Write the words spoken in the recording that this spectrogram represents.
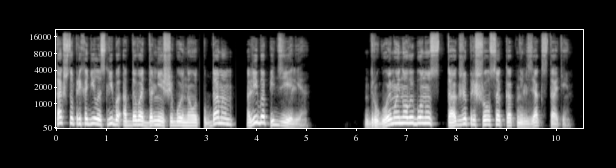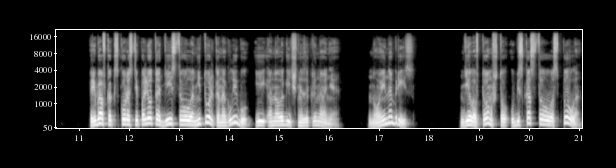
так что приходилось либо отдавать дальнейший бой на откуп дамам, либо пить зелья. Другой мой новый бонус также пришелся как нельзя кстати. Прибавка к скорости полета действовала не только на глыбу и аналогичные заклинания, но и на бриз. Дело в том, что у бескастового спелла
